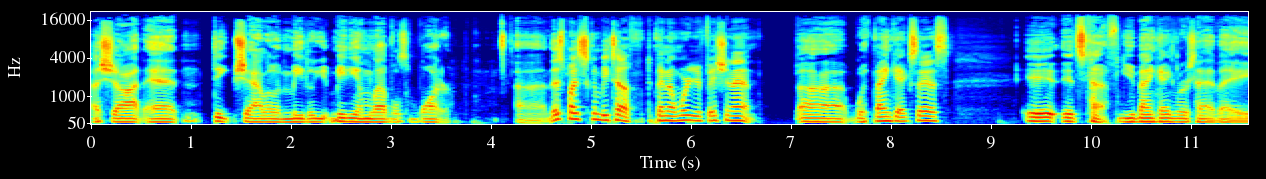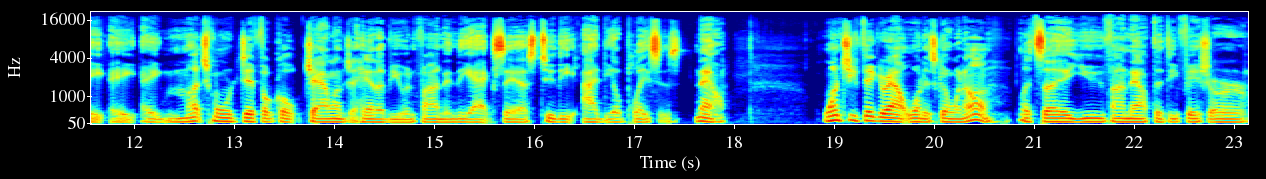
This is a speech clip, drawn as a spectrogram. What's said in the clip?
a shot at deep, shallow, and medium levels of water. Uh, this place is going to be tough, depending on where you're fishing at. Uh, with bank access, it, it's tough. You bank anglers have a, a, a much more difficult challenge ahead of you in finding the access to the ideal places. Now, once you figure out what is going on, let's say you find out that the fish are,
